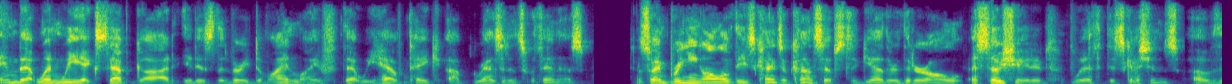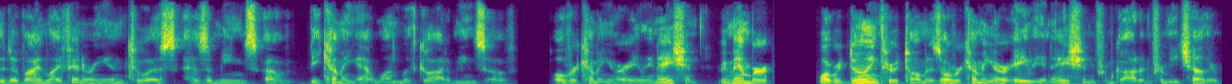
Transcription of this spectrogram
and that when we accept God, it is the very divine life that we have take up residence within us. And so I'm bringing all of these kinds of concepts together that are all associated with discussions of the divine life entering into us as a means of becoming at one with God, a means of overcoming our alienation. Remember, what we're doing through atonement is overcoming our alienation from God and from each other.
